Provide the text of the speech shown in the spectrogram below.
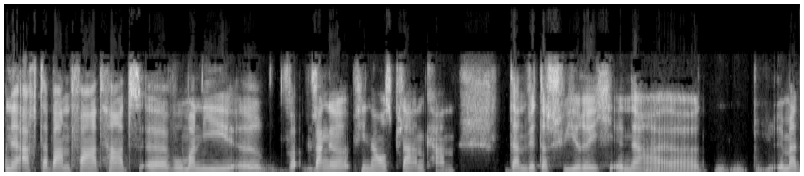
eine Achterbahnfahrt hat, äh, wo man nie äh, lange hinausplanen kann, dann wird das schwierig, in der, äh, immer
